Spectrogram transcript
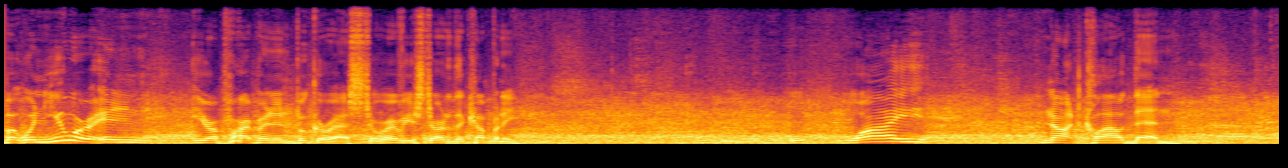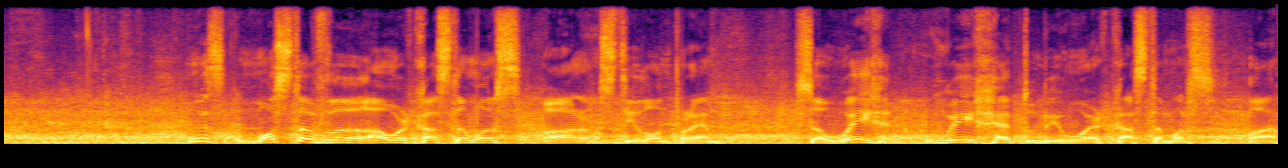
But when you were in your apartment in Bucharest or wherever you started the company, why not cloud then? Because most of uh, our customers are still on-prem. So we, we had to be where customers are.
